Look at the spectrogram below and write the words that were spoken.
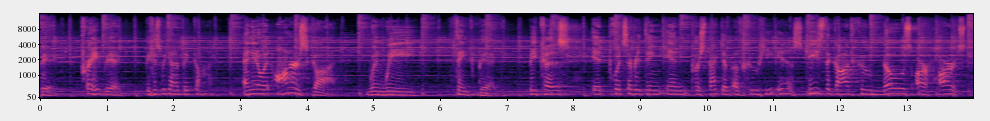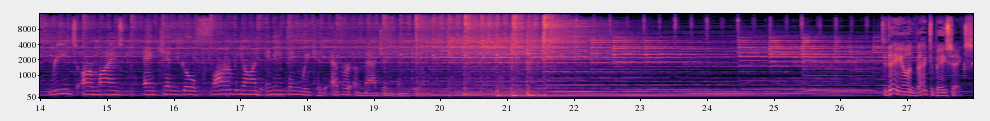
big, pray big, because we got a big God. And you know, it honors God when we think big because it puts everything in perspective of who He is. He's the God who knows our hearts, reads our minds, and can go far beyond anything we could ever imagine Him doing. Today on Back to Basics,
